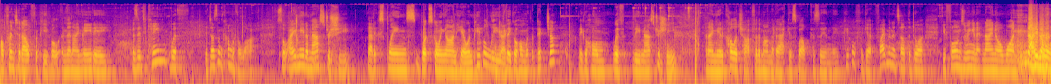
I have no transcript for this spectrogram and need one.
I'll print it out for people, and then I made a, because it came with, it doesn't come with a lot. So I made a master sheet that explains what's going on here. When people leave, Okay. they go home with a picture, they go home with the master sheet, and I made a color chart for them on the back as well, because then they, people forget, five minutes out the door, your phone's ringing at 9:01. I know.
